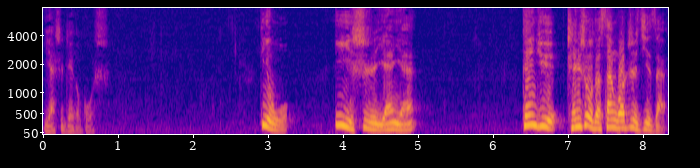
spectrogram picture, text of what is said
也是这个故事。第五，义士严颜。根据陈寿的《三国志》记载。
